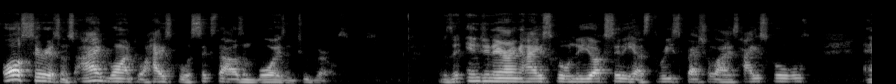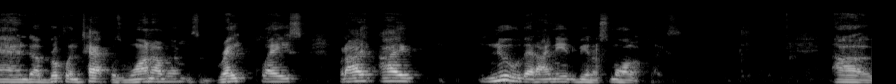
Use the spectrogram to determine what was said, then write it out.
all seriousness, I had gone to a high school with 6,000 boys and two girls. It was an engineering high school. New York City has three specialized high schools, and uh, Brooklyn Tech was one of them. It's a great place. But I, I knew that I needed to be in a smaller place. Uh,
